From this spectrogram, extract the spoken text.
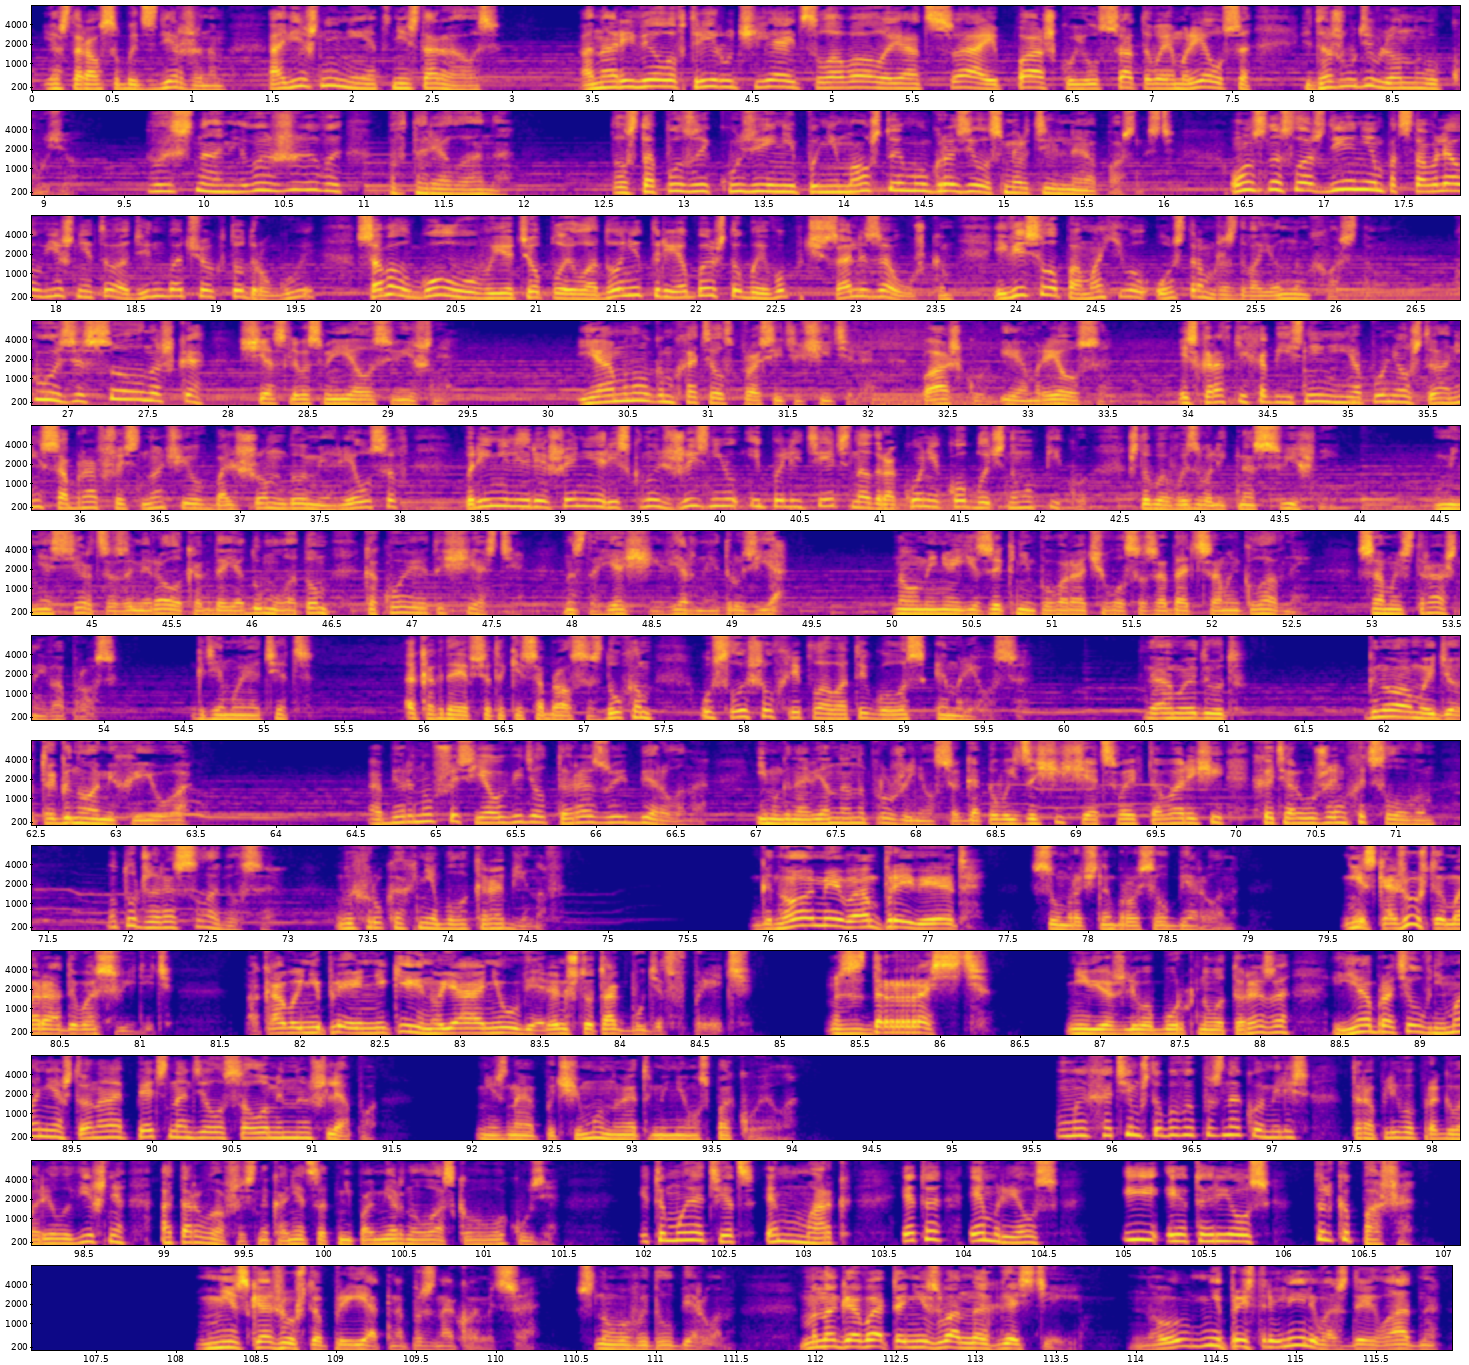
я старался быть сдержанным, а Вишня нет, не старалась. Она ревела в три ручья и целовала и отца, и Пашку, и усатого Эмреуса, и даже удивленного Кузю. «Вы с нами, вы живы?» — повторяла она. Толстопузый Кузя и не понимал, что ему грозила смертельная опасность. Он с наслаждением подставлял вишне то один бочок, то другой, совал голову в ее теплые ладони, требуя, чтобы его почесали за ушком, и весело помахивал острым раздвоенным хвостом. «Кузя, солнышко!» — счастливо смеялась вишня. Я о многом хотел спросить учителя, Пашку и Амреуса. Из кратких объяснений я понял, что они, собравшись ночью в большом доме Реусов, приняли решение рискнуть жизнью и полететь на драконе к облачному пику, чтобы вызволить нас с вишней. У меня сердце замирало, когда я думал о том, какое это счастье, настоящие верные друзья. Но у меня язык не поворачивался задать самый главный, самый страшный вопрос. Где мой отец? А когда я все-таки собрался с духом, услышал хрипловатый голос Эмреуса. Нам идут. Гном идет и гномиха его». Обернувшись, я увидел Терезу и Берлана и мгновенно напружинился, готовый защищать своих товарищей хоть оружием, хоть словом. Но тут же расслабился. В их руках не было карабинов. «Гноми, вам привет!» — сумрачно бросил Берлан. «Не скажу, что мы рады вас видеть. Пока вы не пленники, но я не уверен, что так будет впредь». «Здрасте!» — невежливо буркнула Тереза, и я обратил внимание, что она опять надела соломенную шляпу. Не знаю почему, но это меня успокоило. «Мы хотим, чтобы вы познакомились», — торопливо проговорила Вишня, оторвавшись, наконец, от непомерно ласкового Кузи. «Это мой отец, М. Марк, это М. Реус, и это Реус, только Паша». «Не скажу, что приятно познакомиться», — снова выдал Берлан. «Многовато незваных гостей. Ну, не пристрелили вас, да и ладно.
